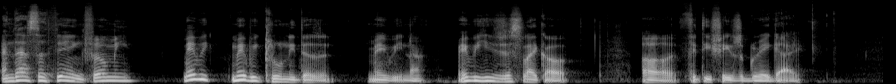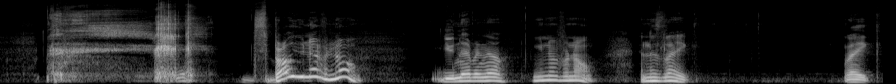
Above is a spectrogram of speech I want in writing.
And that's the thing. Feel me? Maybe maybe Clooney doesn't. Maybe not. Maybe he's just like a, a Fifty Shades of Grey guy. Bro, you never know. You never know. You never know. And it's like, like,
